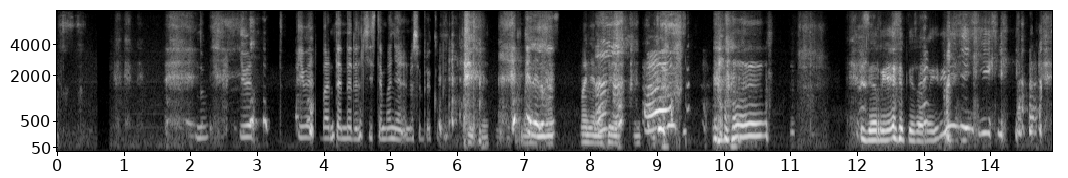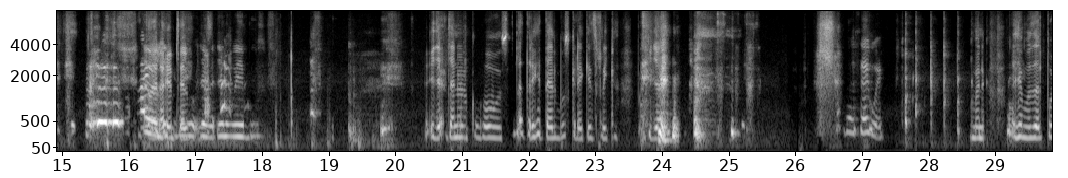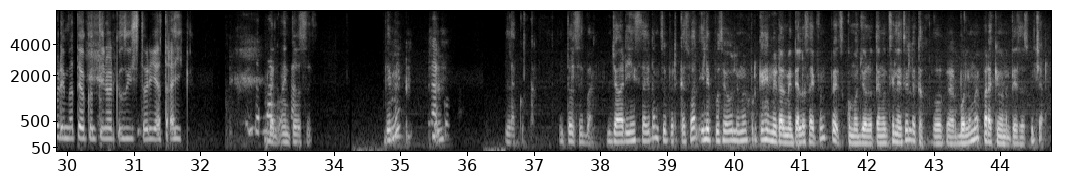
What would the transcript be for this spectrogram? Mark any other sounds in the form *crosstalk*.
No. *laughs* Ivette, Ivette va a entender el chiste mañana, no se preocupe. Sí, sí, sí. En el bus. Mañana sí. Ah, *laughs* y se ríe, se empieza a reír. Toda la gente del Ya, ya- no voy en bus. Y ya, ya no cojo bus. La tarjeta del bus cree que es rica. Porque ya, *laughs* no sé, güey. Bueno, *laughs* dejemos al pobre Mateo continuar con su historia trágica. Bueno, entonces. Dime. la coca. La coca. Entonces, bueno, yo abrí Instagram súper casual y le puse volumen porque generalmente a los iPhone, pues como yo lo tengo en silencio, le tengo que colocar volumen para que uno empiece a escuchar.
